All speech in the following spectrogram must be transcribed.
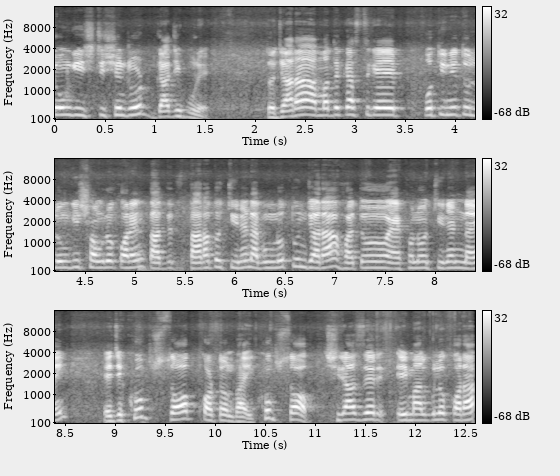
টঙ্গি স্টেশন রোড, গাজীপুরে। তো যারা আমাদের কাছ থেকে প্রতিনিয়ত লুঙ্গি সংগ্রহ করেন, তাদের, তারা তো চিনেন এবং নতুন যারা হয়তো এখনও চিনেন নাই, এই যে খুব সফট কটন ভাই, খুব সফট সিরাজের এই মালগুলো করা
